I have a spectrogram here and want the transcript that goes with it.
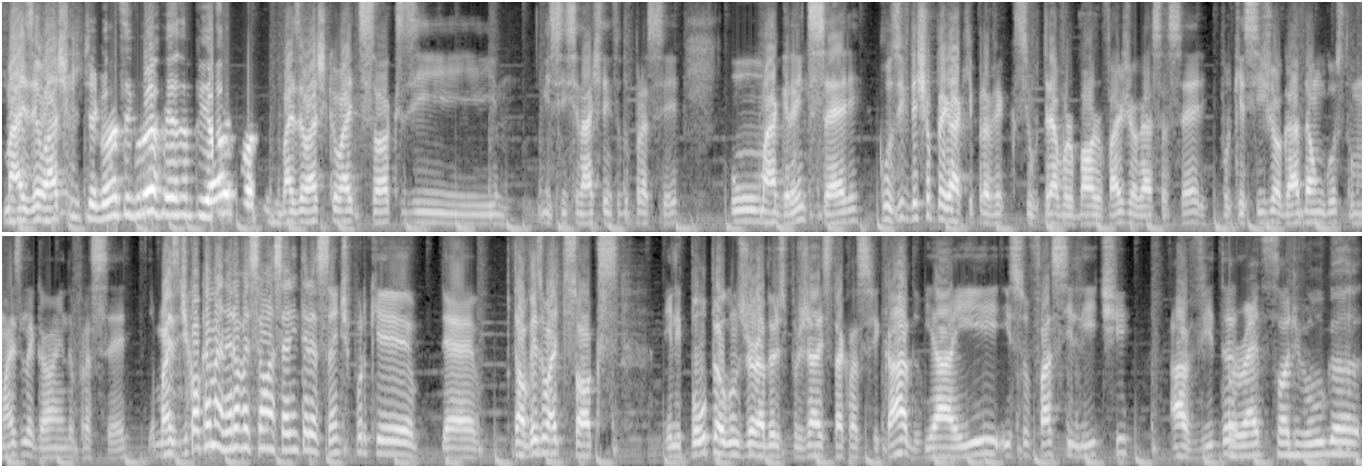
Mas eu acho que. Chegou na segunda-feira, na pior hipótese. Mas eu acho que o White Sox e e Cincinnati tem tudo para ser uma grande série. Inclusive, deixa eu pegar aqui para ver se o Trevor Bauer vai jogar essa série, porque se jogar dá um gosto mais legal ainda para a série. Mas de qualquer maneira vai ser uma série interessante porque é, talvez o White Sox ele poupe alguns jogadores por já estar classificado e aí isso facilite a vida. O Red só divulga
